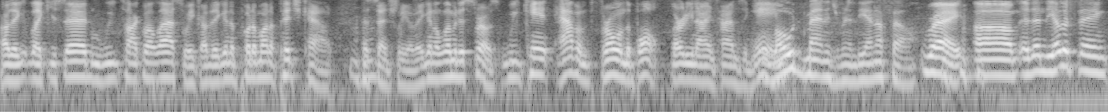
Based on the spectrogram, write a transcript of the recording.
Are they, like you said, we talked about last week, are they going to put him on a pitch count, essentially? Are they going to limit his throws? We can't have him throwing the ball 39 times a game. Load management in the NFL. Right. Um, and then the other thing,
